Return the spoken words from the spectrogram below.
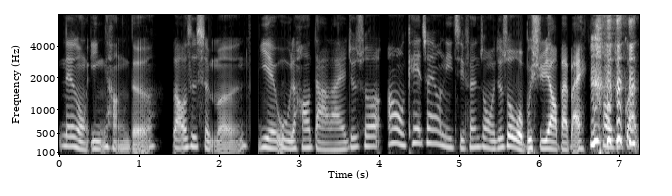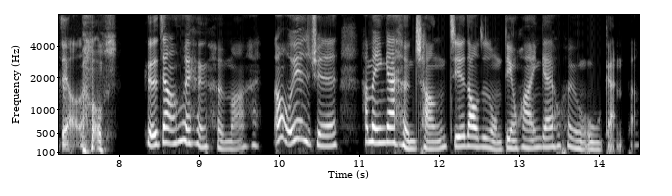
那种银行的，不知道是什么业务，然后打来就说哦，我可以占用你几分钟，我就说我不需要，拜拜，然后我就挂掉了。可是这样会很狠吗？然后我也是觉得他们应该很常接到这种电话，应该会很无感吧？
